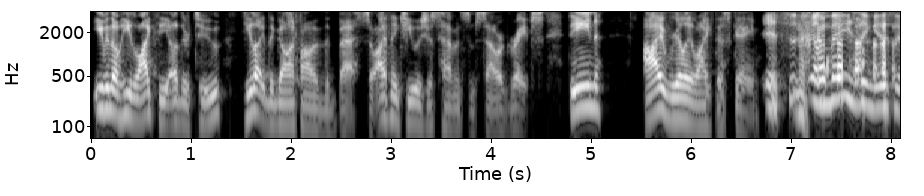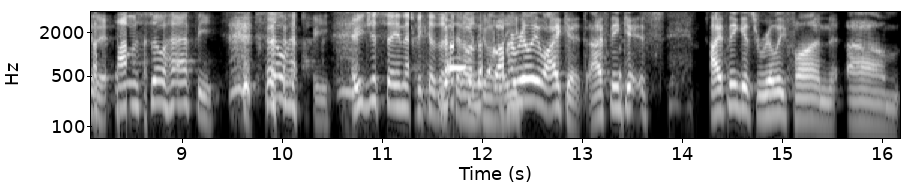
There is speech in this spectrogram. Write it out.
even though he liked the other two, he liked The Godfather the best. So I think he was just having some sour grapes. Dean, I really like this game. It's amazing, isn't it? I'm so happy, so happy. Are you just saying that because I said I was going to I really like it. I think it's I think it's really fun. Um,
